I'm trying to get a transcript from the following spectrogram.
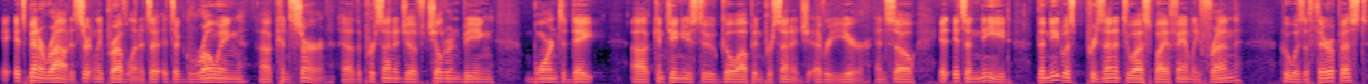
it- it's been around. It's certainly prevalent. It's a it's a growing uh, concern. Uh, the percentage of children being born to date uh, continues to go up in percentage every year, and so it, it's a need. The need was presented to us by a family friend who was a therapist.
